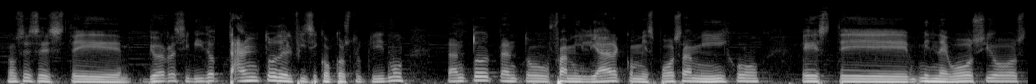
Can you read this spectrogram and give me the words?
Entonces, este, yo he recibido tanto del físico-constructivismo, tanto, tanto familiar con mi esposa, mi hijo, este, mis negocios,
